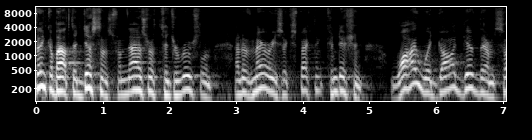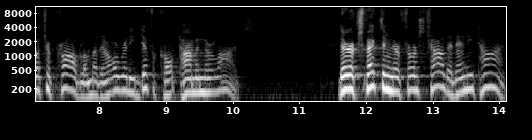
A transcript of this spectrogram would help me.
Think about the distance from Nazareth to Jerusalem and of Mary's expectant condition. Why would God give them such a problem at an already difficult time in their lives? They're expecting their first child at any time.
